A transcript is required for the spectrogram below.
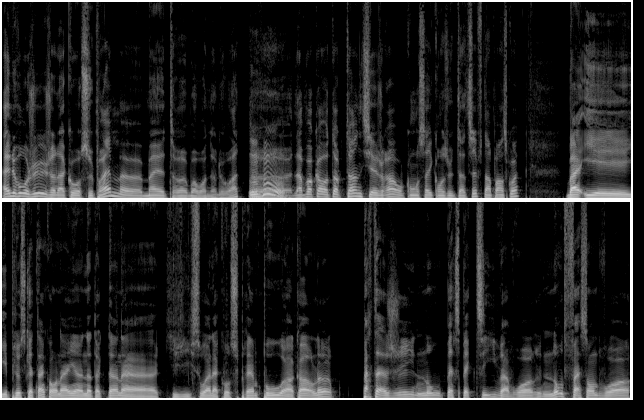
Un nouveau juge à la Cour suprême, euh, Maître Wawanadouat. Mhm. Euh, L'avocat autochtone siégera au Conseil consultatif. T'en penses quoi? Ben, il est, plus que temps qu'on ait un Autochtone à- qui soit à la Cour suprême pour, encore là, partager nos perspectives, avoir une autre façon de voir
